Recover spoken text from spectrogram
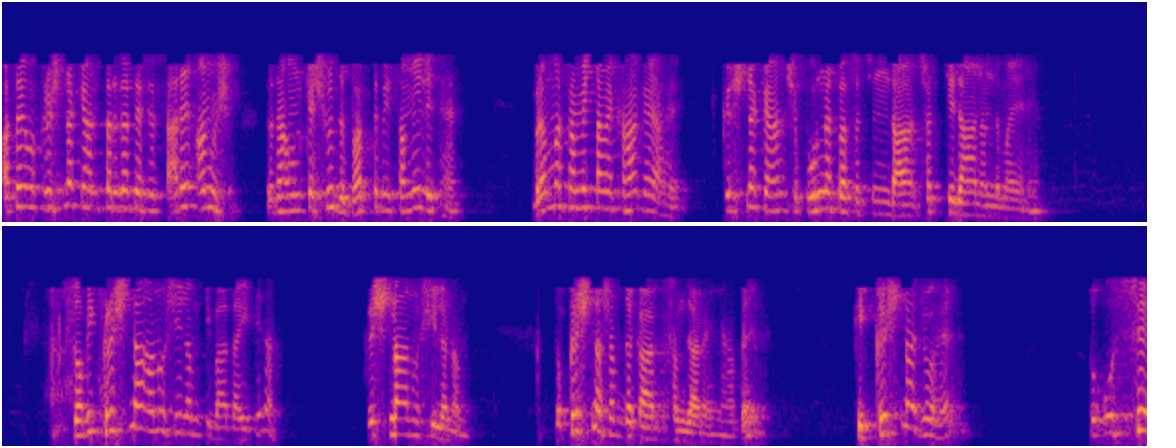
अतएव कृष्ण के अंतर्गत ऐसे सारे अंश तथा उनके शुद्ध भक्त भी सम्मिलित हैं। ब्रह्म संहिता में कहा गया है, कृष्ण के अंश पूर्णतः सच्चिदानंदमय है। तो अभी कृष्ण अनुशीलम की बात आई थी ना? कृष्णानुशीलनम। तो कृष्ण शब्द का अर्थ समझा रहे हैं यहाँ पे कि कृष्ण जो है तो उससे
